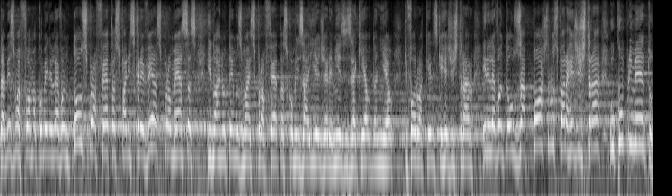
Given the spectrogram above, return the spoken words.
da mesma forma como ele levantou os profetas para escrever as promessas, e nós não temos mais profetas como Isaías, Jeremias, Ezequiel, Daniel, que foram aqueles que registraram. Ele levantou os apóstolos para registrar o cumprimento,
